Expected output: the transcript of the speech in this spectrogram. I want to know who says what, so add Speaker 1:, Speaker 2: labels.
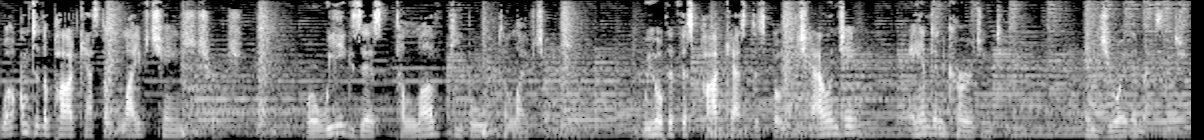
Speaker 1: Welcome to the podcast of Life Change Church, where we exist to love people to life change. We hope that this podcast is both challenging and encouraging to you. Enjoy the message.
